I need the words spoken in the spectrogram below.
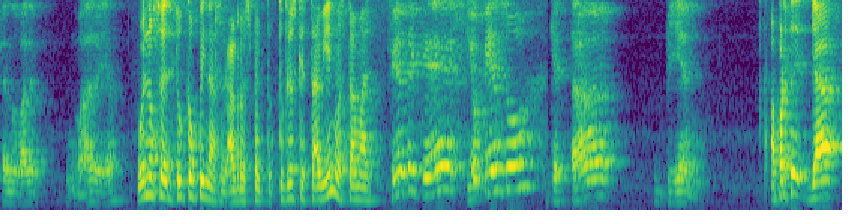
Que nos vale madre ya. Güey, no sé, ¿tú qué opinas al respecto? ¿Tú crees que está bien o está mal? Fíjate que yo pienso que está bien. Aparte, ya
